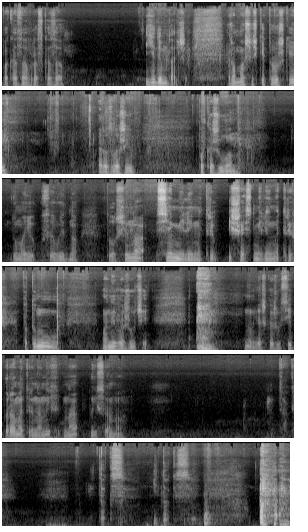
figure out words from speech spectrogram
показав, розказав. Їдемо далі. Ромашечки трошки розложив. Покажу вам. Думаю, все видно. Толщина 7 мм і 6 мм. Тому вони важучі. Ну, я ж кажу, всі параметри на них написано. Так. Такс. І такс.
